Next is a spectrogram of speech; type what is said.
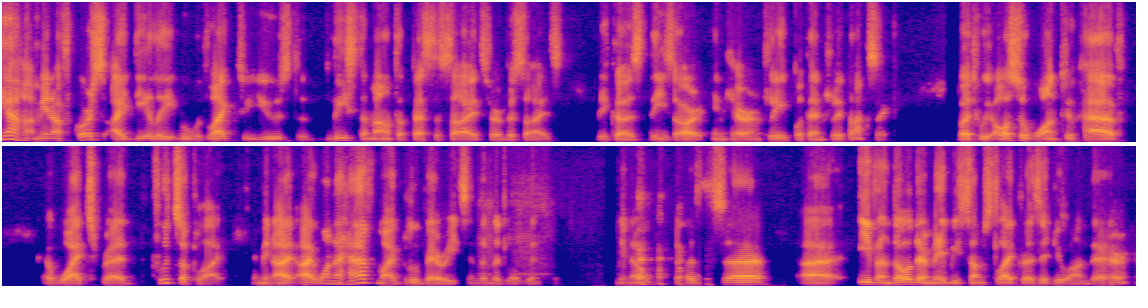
yeah, I mean, of course, ideally, we would like to use the least amount of pesticides, herbicides, because these are inherently potentially toxic. But we also want to have a widespread food supply. I mean, I, I want to have my blueberries in the middle of winter, you know, because uh, uh, even though there may be some slight residue on there,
